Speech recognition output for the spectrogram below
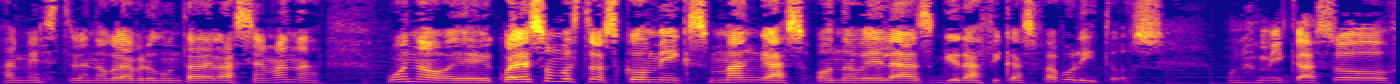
Ay, me estreno con la pregunta de la semana. Bueno, eh, ¿cuáles son vuestros cómics, mangas o novelas gráficas favoritos? Bueno, en mi caso,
